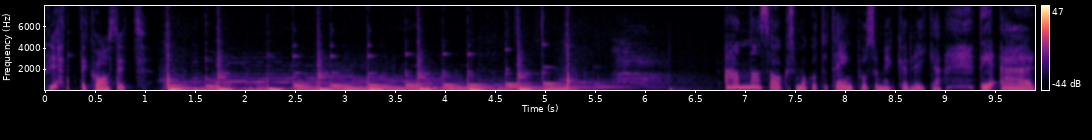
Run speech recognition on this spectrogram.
jättekonstigt. Annan sak som jag har gått och tänkt på så mycket Ulrika, det är,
